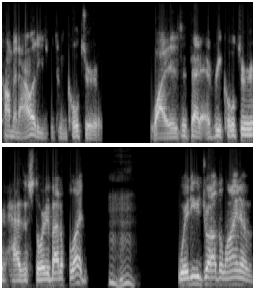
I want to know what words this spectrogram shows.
commonalities between culture. Why is it that every culture has a story about a flood? Mm-hmm. where do you draw the line of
